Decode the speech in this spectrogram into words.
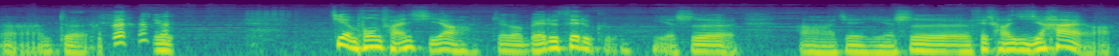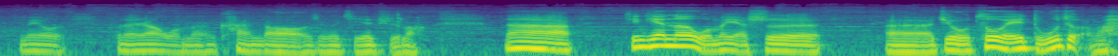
嗯，对，这个剑锋传奇啊，这个 b e l s e l k 也是啊，这也是非常遗憾啊，没有不能让我们看到这个结局了。那今天呢，我们也是呃，就作为读者吧，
